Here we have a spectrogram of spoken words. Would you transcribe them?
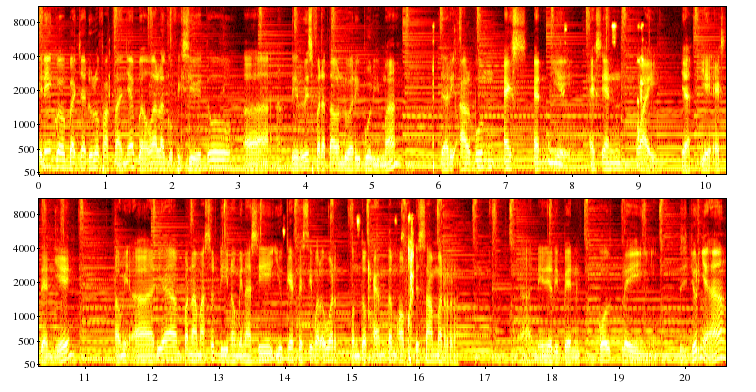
ini gue baca dulu faktanya bahwa lagu fiksi itu uh, dirilis pada tahun 2005 dari album X and Y, X and Y, ya Y X dan Y. Uh, dia pernah masuk di nominasi UK Festival Award untuk Anthem of the Summer Nah, ini dari band Coldplay. Sejujurnya,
